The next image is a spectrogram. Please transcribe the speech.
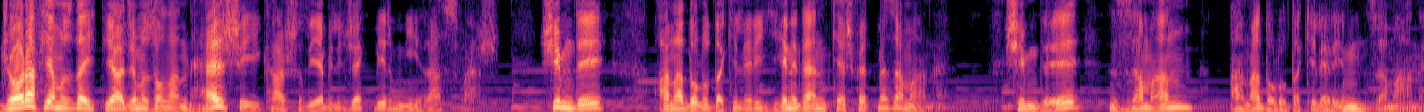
Coğrafyamızda ihtiyacımız olan her şeyi karşılayabilecek bir miras var. Şimdi Anadolu'dakileri yeniden keşfetme zamanı. Şimdi zaman Anadolu'dakilerin zamanı.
